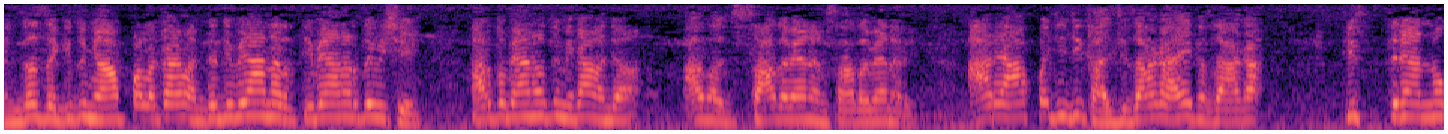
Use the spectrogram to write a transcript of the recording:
आणि जसं की तुम्ही आपल्याला काय म्हणते ते बॅनर ते बॅनरचा विषय. अरे तो बॅनर तुम्ही काय म्हणता? आता साधा बॅनर साधा बॅनर आहे. अरे आप्पाची जी खालची जागा आहे का जागा? ती त्र्याण्णव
